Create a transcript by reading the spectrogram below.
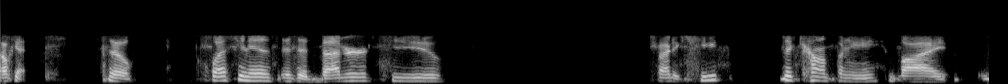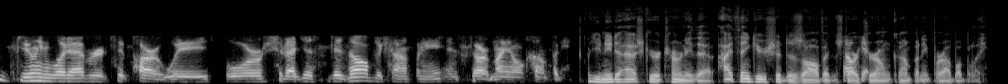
Okay. So, question is: Is it better to try to keep the company by doing whatever to part ways, or should I just dissolve the company and start my own company? You need to ask your attorney that. I think you should dissolve it and start Okay. your own company, probably.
